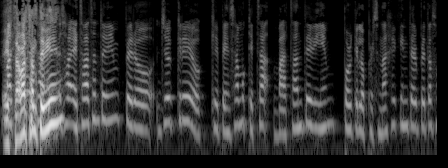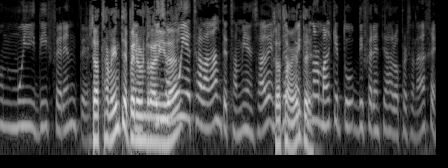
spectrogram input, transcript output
está bastante bien. Está, bastante bien, pero yo creo que pensamos que está bastante bien porque los personajes que interpreta son muy diferentes. Exactamente, pero en realidad... son muy extravagantes también, ¿sabes? Entonces, Exactamente. Es, normal que tú diferencias a los personajes.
